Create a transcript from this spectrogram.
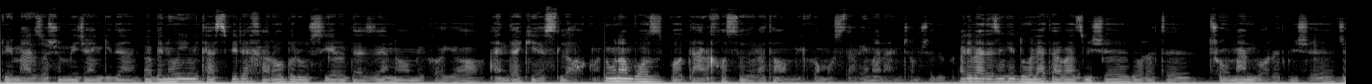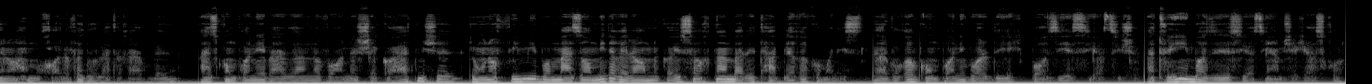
توی مرزاشون میجنگیدن و به نوعی اون تصویر خراب روسیه رو در ذهن آمریکایی‌ها اندکی اصلاح کنه. اونم باز با درخواست دولت آمریکا مستقیما انجام شده بود. ولی بعد از اینکه دولت عوض میشه دولت ترومن وارد میشه جناح مخالف دولت قبله. از کمپانی برادران وارنر شکایت میشه که اونا فیلمی با مزامین غیر آمریکایی ساختن برای تبلیغ کمونیست. در واقع کمپانی وارد یک بازی سیاسی شد. و توی این بازی سیاسی هم شکست خورد.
